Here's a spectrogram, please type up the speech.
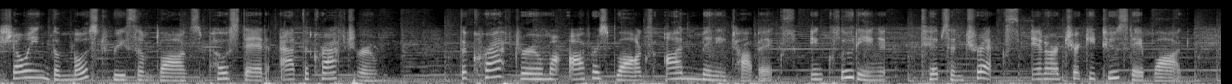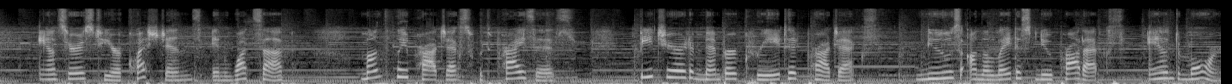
showing the most recent blogs posted at the Craft Room. The Craft Room offers blogs on many topics, including tips and tricks in our Tricky Tuesday blog, answers to your questions in What's Up, monthly projects with prizes, featured member created projects, news on the latest new products, and more.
